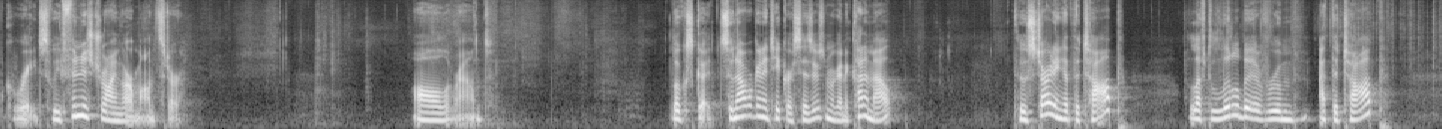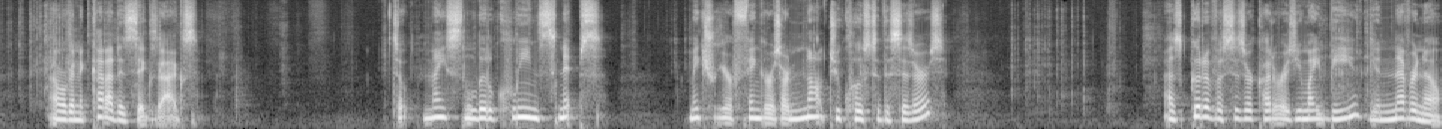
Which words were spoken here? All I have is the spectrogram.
Great, so we finished drawing our monster all around. Looks good. So now we're going to take our scissors and we're going to cut them out. So starting at the top, I left a little bit of room at the top, and we're going to cut out his zigzags. So nice little clean snips. Make sure your fingers are not too close to the scissors. As good of a scissor cutter as you might be, you never know.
